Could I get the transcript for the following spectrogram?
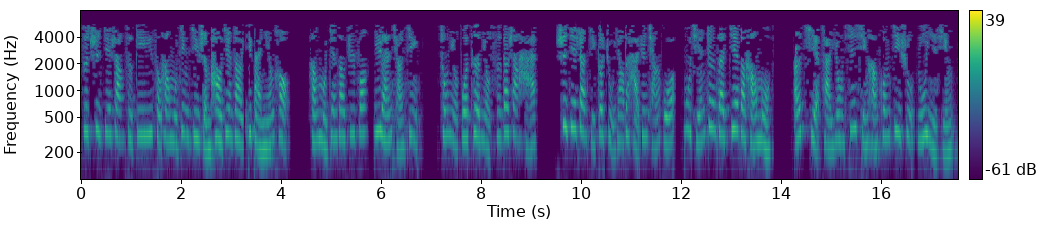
自世界上自第一艘航母竞技神炮建造一百年后，航母建造之风依然强劲。从纽波特纽斯到上海，世界上几个主要的海军强国目前正在建造航母，而且采用新型航空技术，如隐形、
